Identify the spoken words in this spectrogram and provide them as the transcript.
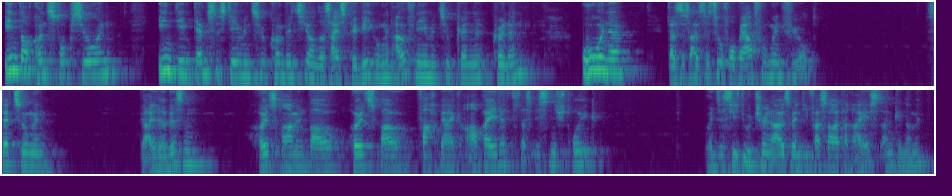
in der Konstruktion, in dem Dämmsystemen zu kompensieren, das heißt Bewegungen aufnehmen zu können, können ohne dass es also zu Verwerfungen führt. Setzungen, wir alle wissen, Holzrahmenbau, Holzbau, Fachwerk arbeitet. Das ist nicht ruhig. Und es sieht unschön aus, wenn die Fassade reißt, angenommen.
